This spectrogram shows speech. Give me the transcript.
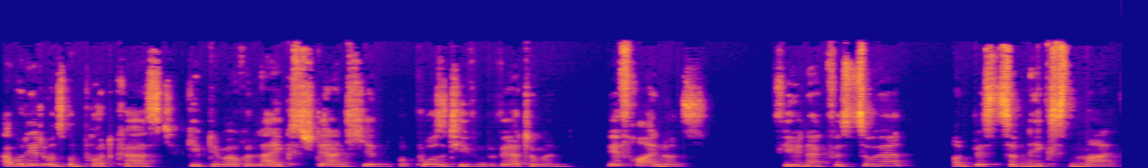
abonniert unseren Podcast, gebt ihm eure Likes, Sternchen und positiven Bewertungen. Wir freuen uns. Vielen Dank fürs Zuhören und bis zum nächsten Mal.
